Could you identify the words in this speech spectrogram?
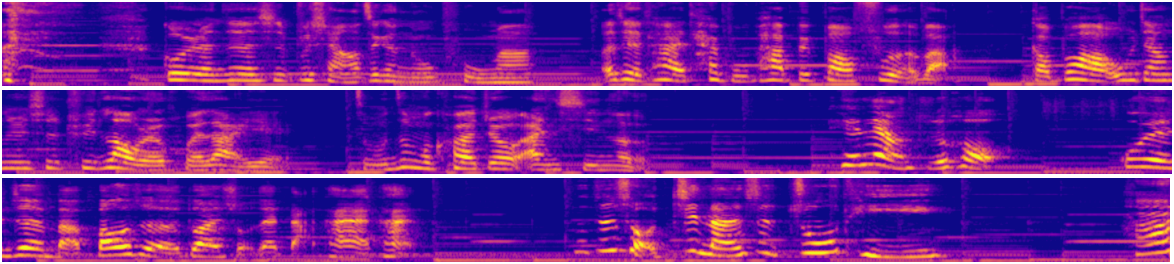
郭元正是不想要这个奴仆吗？而且他也太不怕被报复了吧？搞不好乌将军是去捞人回来耶？怎么这么快就安心了？天亮之后，郭元正把包着的断手再打开来看，那只手竟然是猪蹄！哈，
